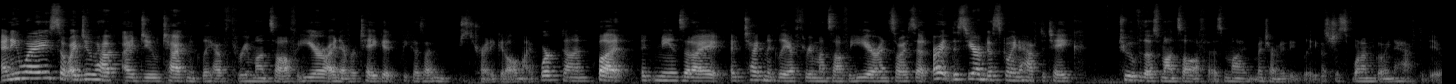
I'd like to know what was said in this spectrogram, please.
anyway so i do have i do technically have three months off a year i never take it because i'm just trying to get all my work done but it means that i, I technically have three months off a year and so i said all right this year i'm just going to have to take two of those months off as my maternity leave. It's just what I'm going to have to do.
